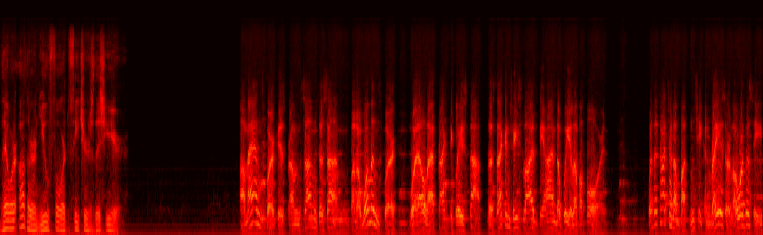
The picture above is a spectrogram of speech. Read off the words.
There were other new Ford features this year. A man's work is from sun to sun, but a woman's work, well, that practically stops the second she slides behind the wheel of a Ford. With a touch of a button, she can raise or lower the seat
